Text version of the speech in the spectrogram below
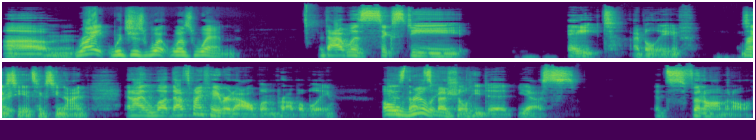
Um, Right, which is what was when. that was 68, I believe. Right. 68, 69. And I love that's my favorite album, probably. Oh, is that really? special he did. Yes. It's phenomenal.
